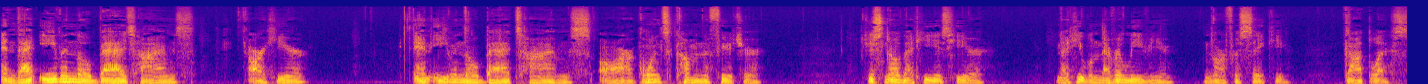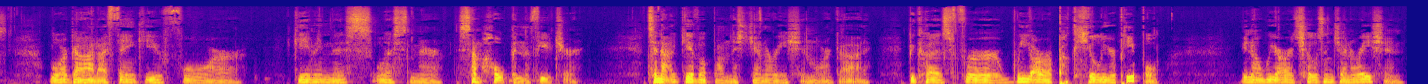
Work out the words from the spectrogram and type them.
And that even though bad times are here, and even though bad times are going to come in the future, just know that He is here, and that He will never leave you nor forsake you. God bless. Lord God, I thank you for giving this listener some hope in the future. To not give up on this generation, Lord God. Because for we are a peculiar people. You know, we are a chosen generation.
